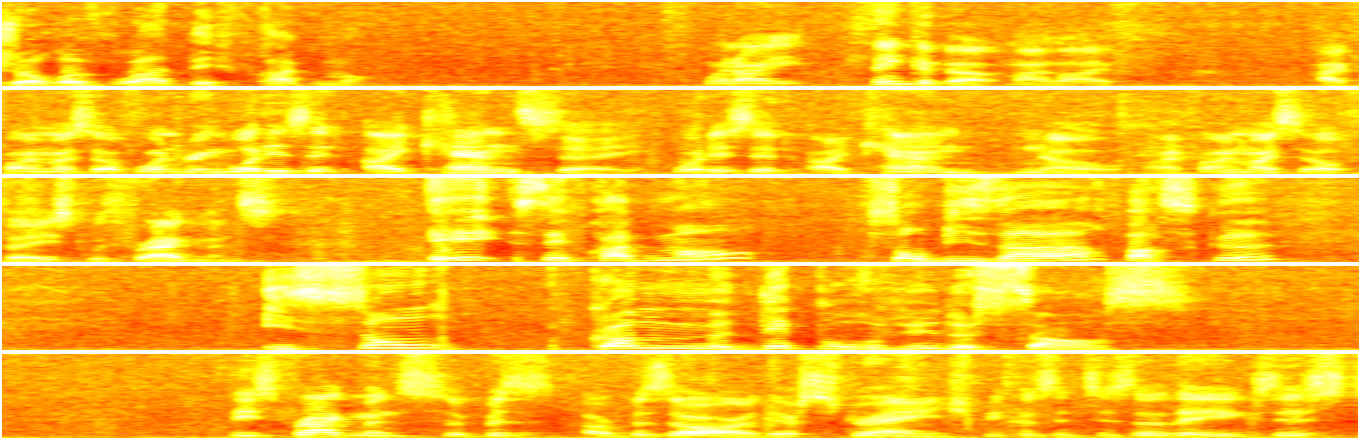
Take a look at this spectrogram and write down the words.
Je revois des fragments. When I think about my life, I find myself wondering what is it I can say? What is it I can know? I find myself faced with fragments. Et ces fragments sont bizarres parce que ils sont comme dépourvus de sens. These fragments are, biz- are bizarre, they're strange, because it's as though they exist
